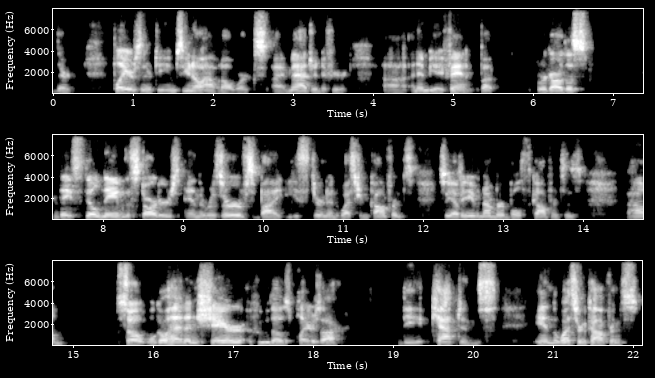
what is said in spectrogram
their players and their teams. You know how it all works, I imagine, if you're uh, an NBA fan. But regardless, they still name the starters and the reserves by Eastern and Western Conference. So you have an even number of both conferences. Um, so we'll go ahead and share who those players are. The captains in the Western Conference,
